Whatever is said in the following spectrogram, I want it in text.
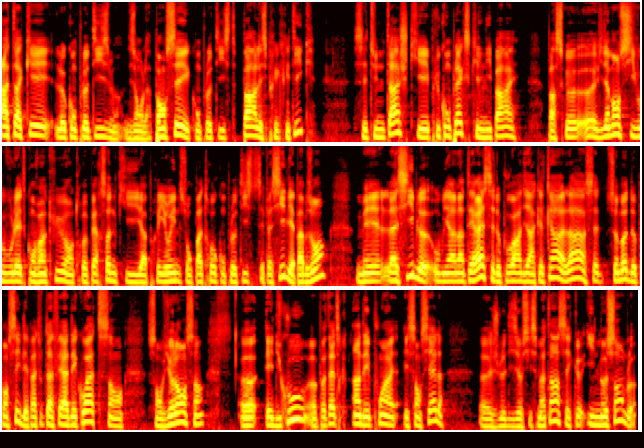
attaquer le complotisme, disons la pensée complotiste par l'esprit critique, c'est une tâche qui est plus complexe qu'il n'y paraît. Parce que, euh, évidemment, si vous voulez être convaincu entre personnes qui, a priori, ne sont pas trop complotistes, c'est facile, il n'y a pas besoin. Mais la cible, ou bien l'intérêt, c'est de pouvoir dire à quelqu'un, là, ce mode de pensée, il n'est pas tout à fait adéquat, sans, violence. hein. Euh, et du coup, euh, peut-être un des points essentiels, je le disais aussi ce matin, c'est qu'il me semble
